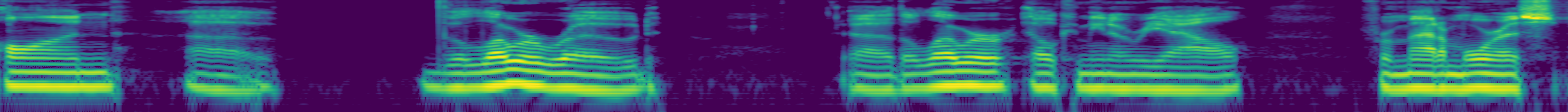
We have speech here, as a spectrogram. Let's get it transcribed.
on uh, the lower road, uh, the lower El Camino Real from Matamoros,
